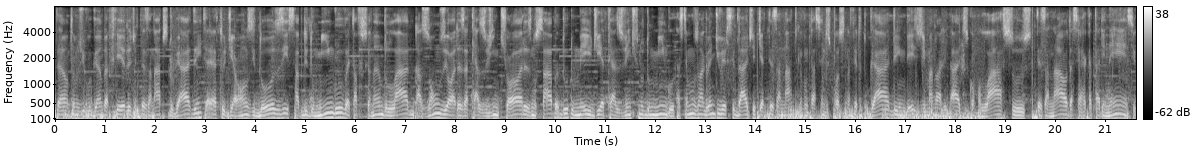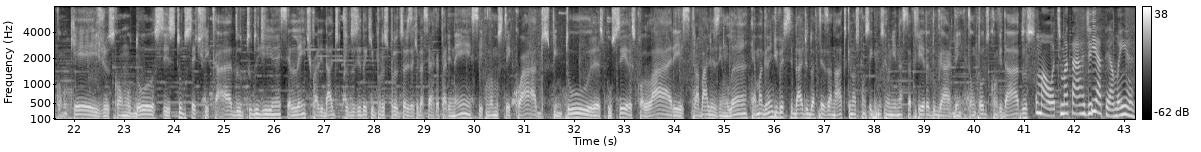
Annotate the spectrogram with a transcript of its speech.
Então, estamos divulgando a feira de artesanatos do Garden, certo? Dia 11 e 12, sábado e domingo, vai estar funcionando lá das 11 horas até as 20 horas no sábado, do meio-dia até as 20 no domingo. Nós temos uma grande diversidade de artesanato que vão estar sendo expostos na feira do Garden, desde manualidades como laços, artesanal da Serra Catarinense, como queijos, como doces, tudo certificado, tudo de excelente qualidade, produzido aqui por os produtores aqui da Serra Catarinense. Vamos ter quadros, pinturas, pulseiras, colares, trabalhos em lã. É uma grande diversidade do artesanato que nós conseguimos reunir nesta feira do Garden. Então, todos convidados. Uma ótima tarde e até amanhã.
